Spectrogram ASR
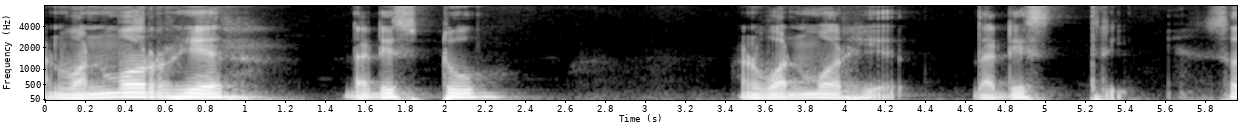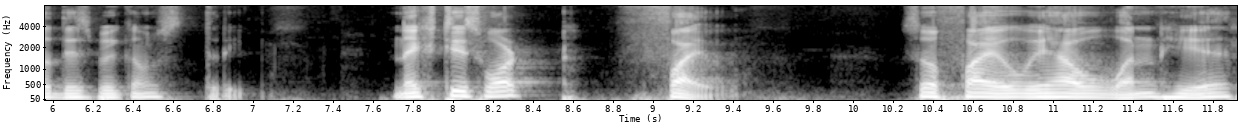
and one more here that is 2 and one more here that is 3. So this becomes 3. Next is what? 5. So 5 we have 1 here.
